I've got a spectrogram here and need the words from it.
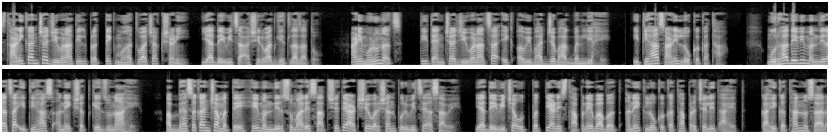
स्थानिकांच्या जीवनातील प्रत्येक महत्त्वाच्या क्षणी या देवीचा आशीर्वाद घेतला जातो आणि म्हणूनच ती त्यांच्या जीवनाचा एक अविभाज्य भाग बनली आहे. इतिहास आणि लोककथा. मुरादेवी मंदिराचा इतिहास अनेक शतके जुना आहे. अभ्यासकांच्या मते हे मंदिर सुमारे सातशे ते आठशे वर्षांपूर्वीचे असावे. या देवीच्या उत्पत्ती आणि स्थापनेबाबत अनेक लोककथा प्रचलित आहेत. काही कथांनुसार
